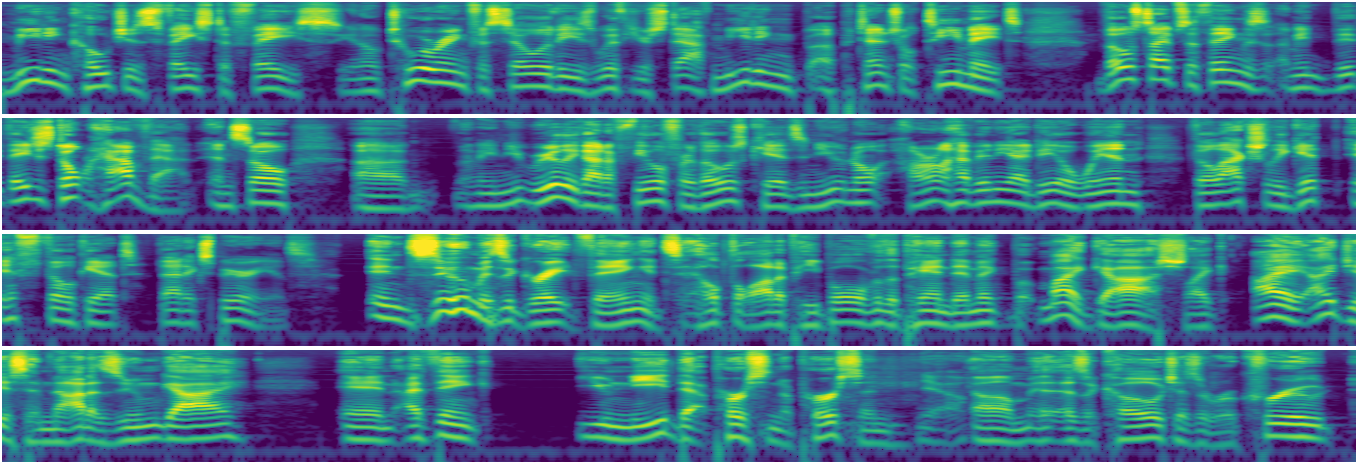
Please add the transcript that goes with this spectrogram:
meeting coaches face to face, you know, touring facilities with your staff, meeting uh, potential teammates, those types of things. I mean, they, they just don't have that. And so, uh, I mean, you really got to feel for those kids. And you know, I don't have any idea when they'll actually get, if they'll get that experience. And Zoom is a great thing. It's helped a lot of people over the pandemic. But my gosh, like I, I just am not a Zoom guy. And I think you need that person to person Yeah. um, as a coach, as a recruit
